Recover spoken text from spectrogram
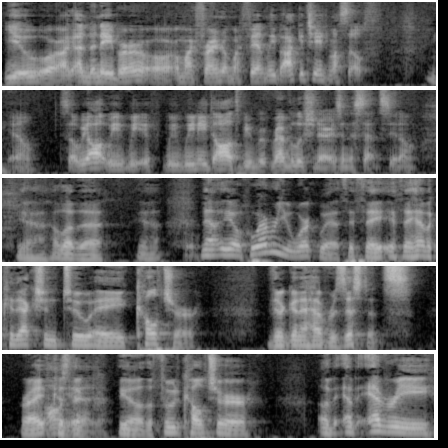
you or I, the neighbor or, or my friend or my family, but I can change myself. You know. So we all we we we, we need all to be revolutionaries in a sense. You know. Yeah, I love that. Yeah. Now, you know, whoever you work with, if they if they have a connection to a culture, they're going to have resistance, right? Because oh, yeah, yeah. you know the food culture of of every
